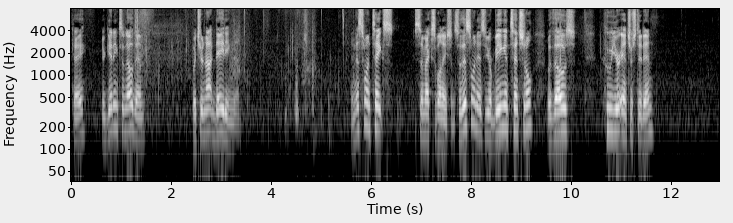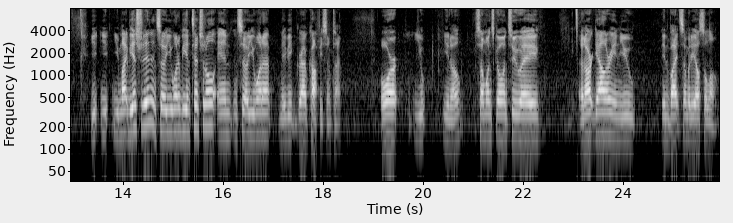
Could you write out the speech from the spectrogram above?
Okay? You're getting to know them, but you're not dating them. And this one takes some explanation. So, this one is you're being intentional with those who you're interested in. You, you, you might be interested in, and so you want to be intentional, and, and so you want to maybe grab coffee sometime. Or you, you know, someone's going to a, an art gallery and you invite somebody else along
